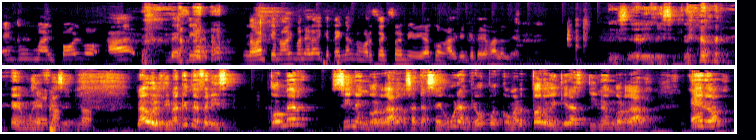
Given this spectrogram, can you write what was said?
es un mal polvo a decir, no, es que no hay manera de que tenga el mejor sexo de mi vida con alguien que tiene mal aliento. Y es difícil. es muy Sí, no, difícil. no. La última, ¿qué preferís? ¿Comer sin engordar? O sea, te aseguran que vos podés comer todo lo que quieras y no engordar, pero...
